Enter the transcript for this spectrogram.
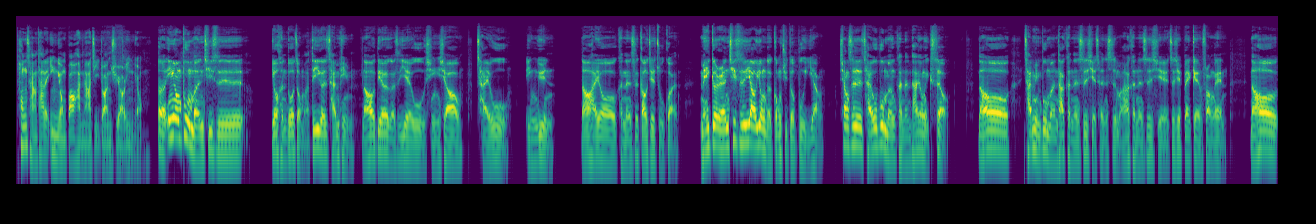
通常它的应用包含哪几端需要应用？呃，应用部门其实。有很多种嘛，第一个是产品，然后第二个是业务、行销、财务、营运，然后还有可能是高阶主管。每个人其实要用的工具都不一样，像是财务部门可能他用 Excel，然后产品部门他可能是写程式嘛，他可能是写这些 back end、front end，然后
